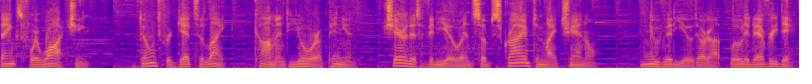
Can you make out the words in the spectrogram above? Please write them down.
Thanks for watching. Don't forget to like, comment your opinion, share this video and subscribe to my channel. New videos are uploaded every day.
